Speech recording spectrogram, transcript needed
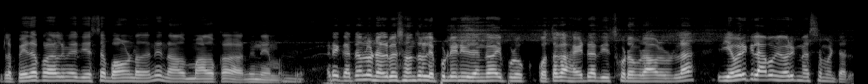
ఇట్లా పేద ప్రజల మీద చేస్తే బాగుండదని నా మాదొక నిర్ణయం అంటే గతంలో నలభై సంవత్సరాలు ఎప్పుడు లేని విధంగా ఇప్పుడు కొత్తగా హైడ్రా తీసుకోవడం రావడం వల్ల ఇది ఎవరికి లాభం ఎవరికి నష్టం అంటారు?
